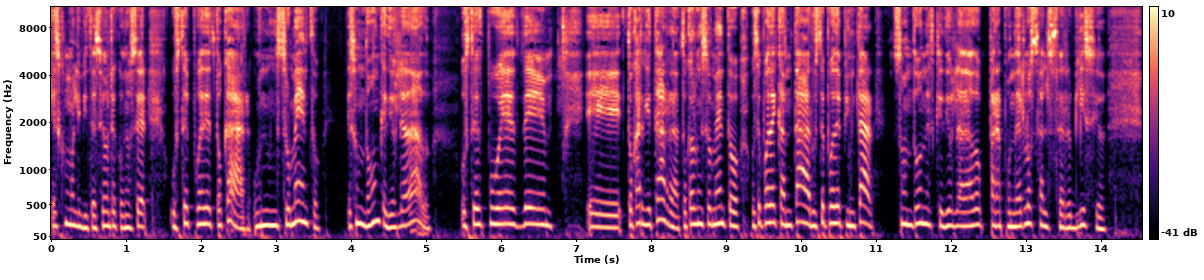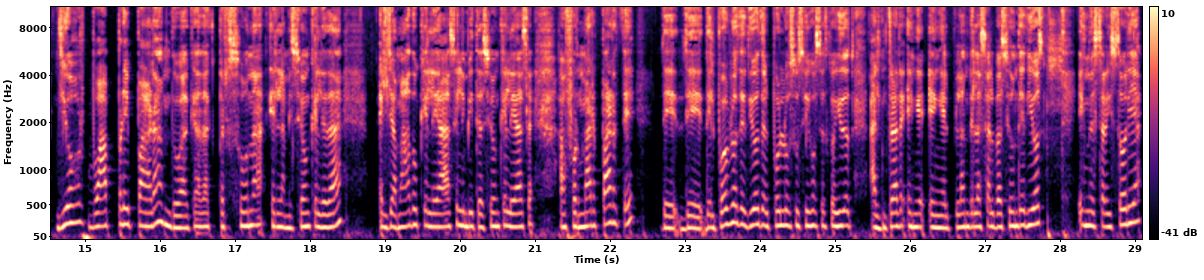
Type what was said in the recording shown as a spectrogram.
Es como la invitación a reconocer, usted puede tocar un instrumento, es un don que Dios le ha dado usted puede eh, tocar guitarra, tocar un instrumento, usted puede cantar, usted puede pintar. Son dones que Dios le ha dado para ponerlos al servicio. Dios va preparando a cada persona en la misión que le da, el llamado que le hace, la invitación que le hace a formar parte de, del pueblo de Dios, del pueblo de sus hijos escogidos, al entrar en, en, el plan de la salvación de Dios, en nuestra historia,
